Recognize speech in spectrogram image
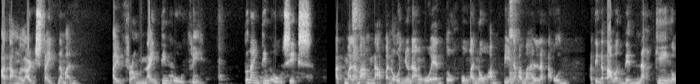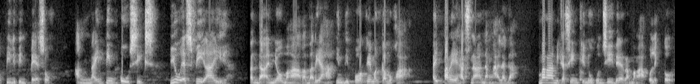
At ang large type naman ay from 1903 to 1906. At malamang napanood nyo na ang kwento kung ano ang pinakamahal na taon at tinatawag din na King of Philippine Peso, ang 1906 USPI. Tandaan nyo mga kabarya, hindi porke magkamukha ay parehas na ng halaga. Marami kasing kinukonsider ang mga kolektor.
